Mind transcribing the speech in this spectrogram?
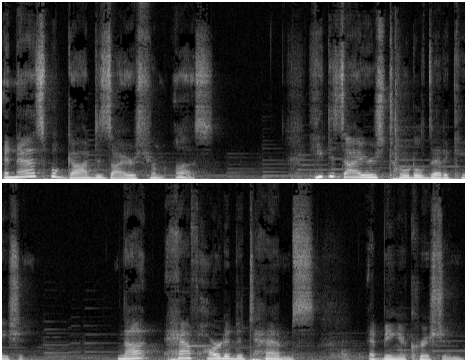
And that's what God desires from us. He desires total dedication, not half hearted attempts at being a Christian.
